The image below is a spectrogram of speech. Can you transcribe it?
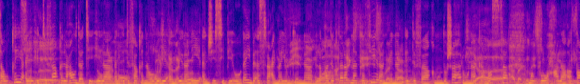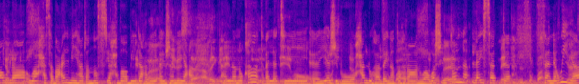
توقيع اتفاق العودة إلى الاتفاق النووي الإيراني ال JCPOA بأسرع ما يمكن. لقد اقتربنا كثيرا من الاتفاق منذ شهر. هناك نص مطروح على الطاولة وحسب علمي هذا النص يحظى بدعم الجميع. النقاط التي يجب حلها بين طهران وواشنطن ليست ثانوية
